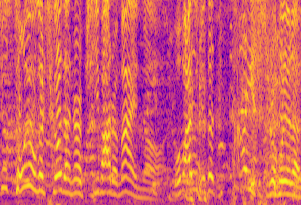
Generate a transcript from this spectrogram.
就总有个车在那儿批发着卖，你知道吗？我爸就觉得太实惠了，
